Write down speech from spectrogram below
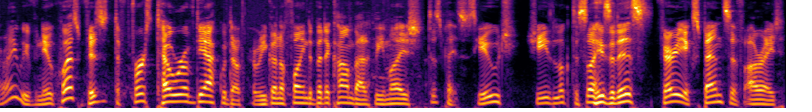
Alright, we have a new quest. Visit the first tower of the aqueduct. Are we going to find a bit of combat? We might. This place is huge. Jeez, look the size of this. Very expensive. Alright,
